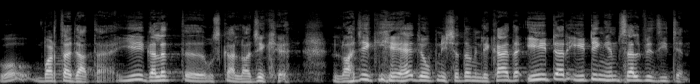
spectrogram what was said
वो बढ़ता जाता है। ये गलत, उसका लॉजिक है। लॉजिक ये है जो उपनिषदों में लिखा है the eater eating himself is eaten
